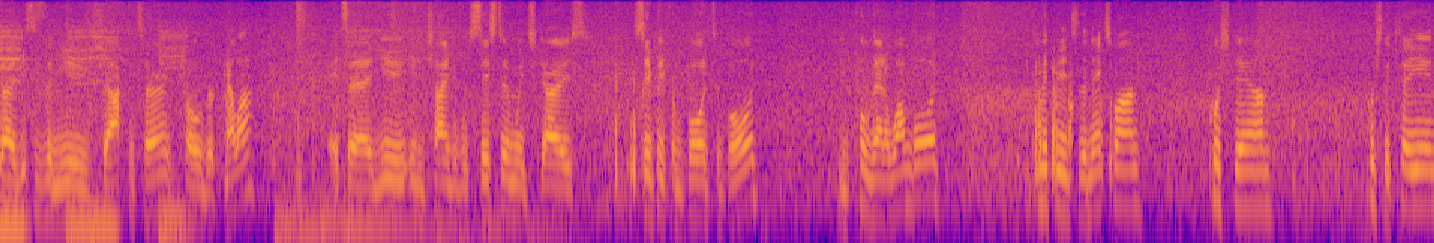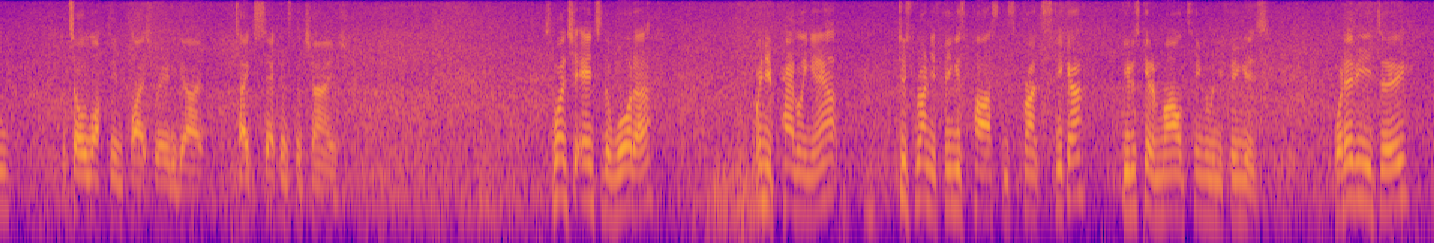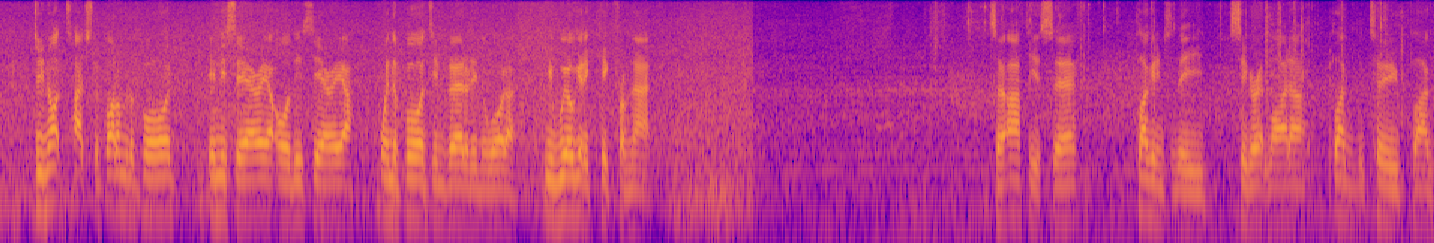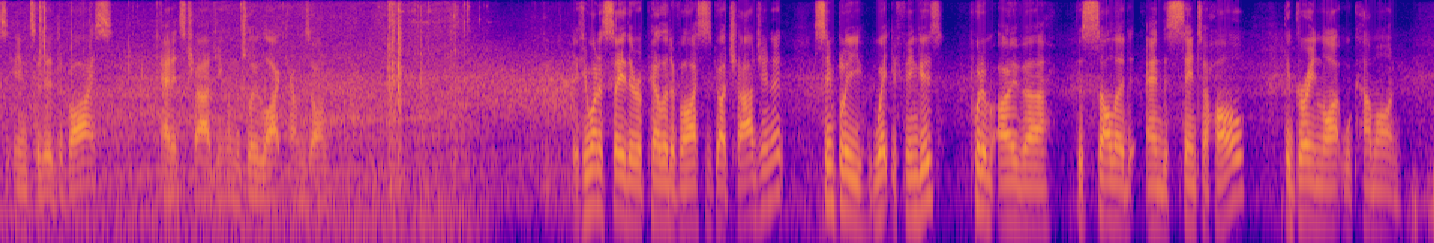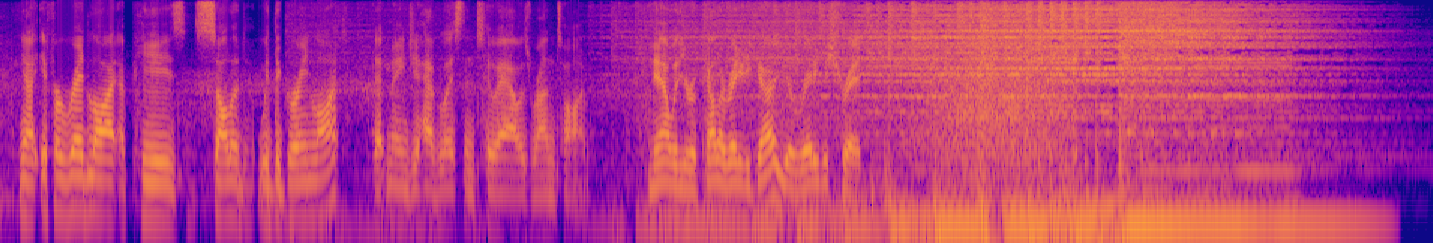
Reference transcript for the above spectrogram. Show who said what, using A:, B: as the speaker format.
A: So this is the new shark deterrent called RPELA. It's a new interchangeable system which goes simply from board to board. You pull it out of one board, clip it into the next one, push down, push the key in, it's all locked in place, ready to go. It takes seconds to change. So once you enter the water, when you're paddling out, just run your fingers past this front sticker. You'll just get a mild tingle in your fingers. Whatever you do, do not touch the bottom of the board in this area or this area when the board's inverted in the water. You will get a kick from that. So after you surf, plug it into the cigarette lighter, plug the two plugs into the device, and it's charging when the blue light comes on. If you want to see the RPELA device has got charge in it, simply wet your fingers, put them over the solid and the center hole, the green light will come on. Now, if a red light appears solid with the green light, that means you have less than two hours run time. Now with your RPELA ready to go, you're ready to shred.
